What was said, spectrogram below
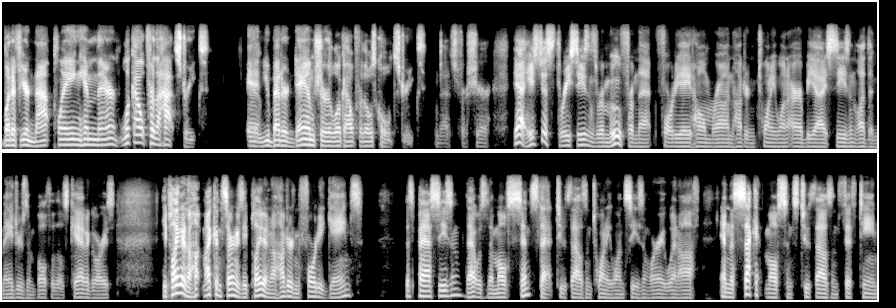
But if you're not playing him there, look out for the hot streaks. And you better damn sure look out for those cold streaks. That's for sure. Yeah, he's just three seasons removed from that 48 home run, 121 RBI season, led the majors in both of those categories. He played in a, my concern is he played in 140 games this past season. That was the most since that 2021 season where he went off, and the second most since 2015.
